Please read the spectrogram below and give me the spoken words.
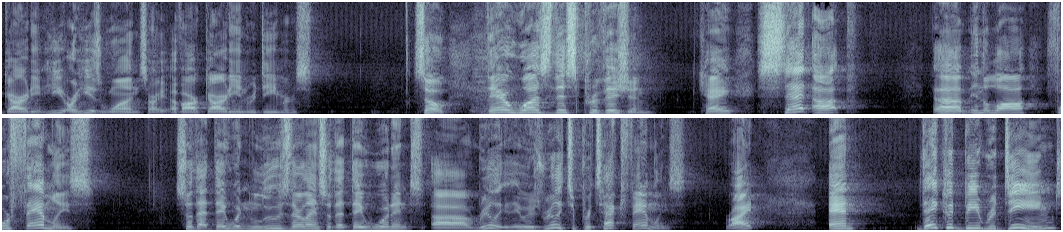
guardian, he or he is one, sorry, of our guardian redeemers. So there was this provision, okay, set up um, in the law for families so that they wouldn't lose their land, so that they wouldn't uh, really, it was really to protect families, right? And they could be redeemed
